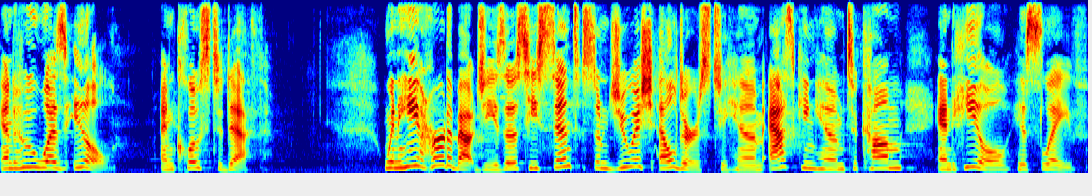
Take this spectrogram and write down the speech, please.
and who was ill and close to death. When he heard about Jesus, he sent some Jewish elders to him, asking him to come and heal his slave.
